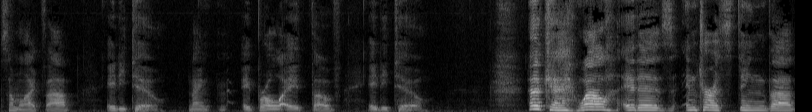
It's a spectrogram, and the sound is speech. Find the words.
Something like that. 82. Nine, April 8th of 82. Okay, well, it is interesting that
